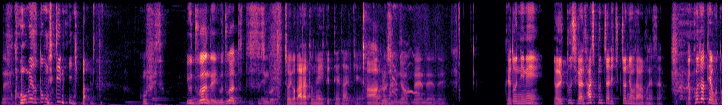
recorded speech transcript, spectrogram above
네. 고음에서 똥지림이 이게 말이 고음에서 이거 누가 근데 이거 누가 드- 쓰신 거예요? 저희가 마라톤 회의 끝에 다 이렇게 아 그러시군요. 네, 네, 네. 궤도님이 12시간 40분짜리 축전 영상을 보냈어요. 그러니까 콘서트에 보통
